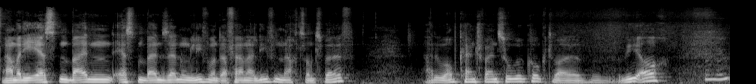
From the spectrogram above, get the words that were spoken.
Dann haben wir die ersten beiden, ersten beiden Sendungen liefen unter ferner liefen, nachts um zwölf. Hat überhaupt kein Schwein zugeguckt, weil wie auch. Mhm.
